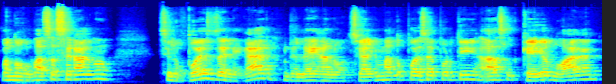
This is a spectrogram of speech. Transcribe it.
Cuando vas a hacer algo, si lo puedes delegar, delégalo. Si alguien más lo puede hacer por ti, haz que ellos lo hagan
